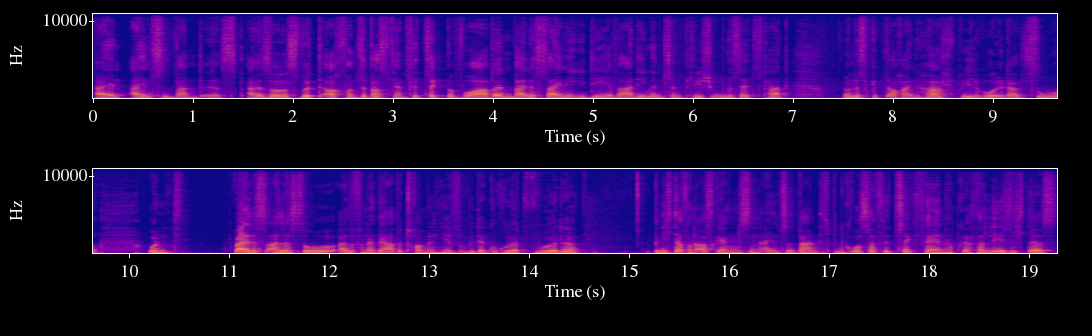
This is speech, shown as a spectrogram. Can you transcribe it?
ein Einzelband ist. Also es wird auch von Sebastian Fitzek beworben, weil es seine Idee war, die Vincent Cliche umgesetzt hat. Und es gibt auch ein Hörspiel wohl dazu. Und weil es alles so, also von der Werbetrommel hier so wieder gerührt wurde, bin ich davon ausgegangen, es ist ein Einzelband. Ich bin großer Fitzek-Fan, habe gedacht, dann lese ich das.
